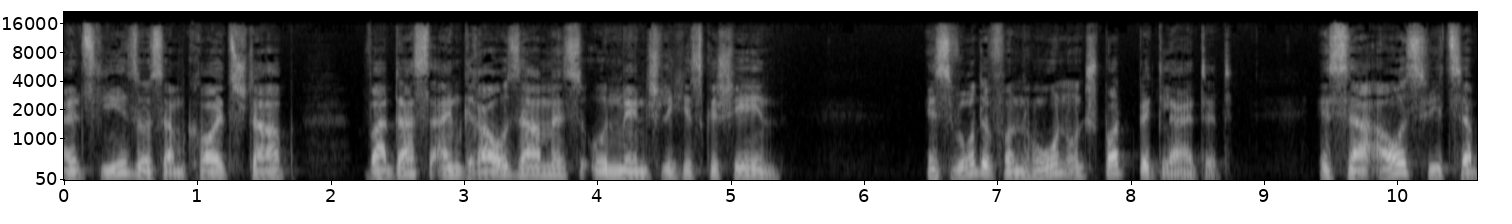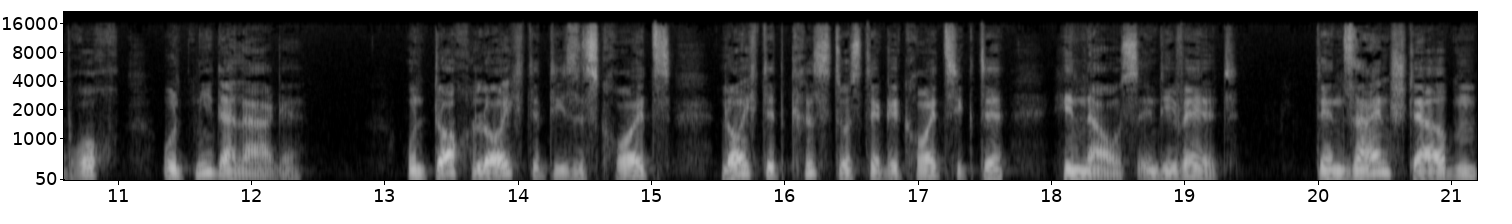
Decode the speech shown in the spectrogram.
Als Jesus am Kreuz starb, war das ein grausames, unmenschliches Geschehen. Es wurde von Hohn und Spott begleitet. Es sah aus wie Zerbruch und Niederlage. Und doch leuchtet dieses Kreuz, leuchtet Christus, der Gekreuzigte, hinaus in die Welt. Denn sein Sterben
